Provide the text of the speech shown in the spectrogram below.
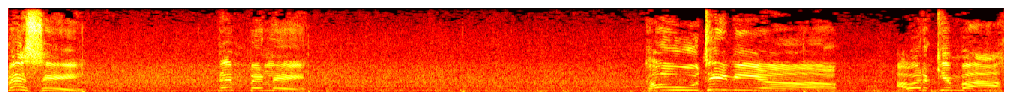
Messi. Dembélé. Coutinho. A ver quién va.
